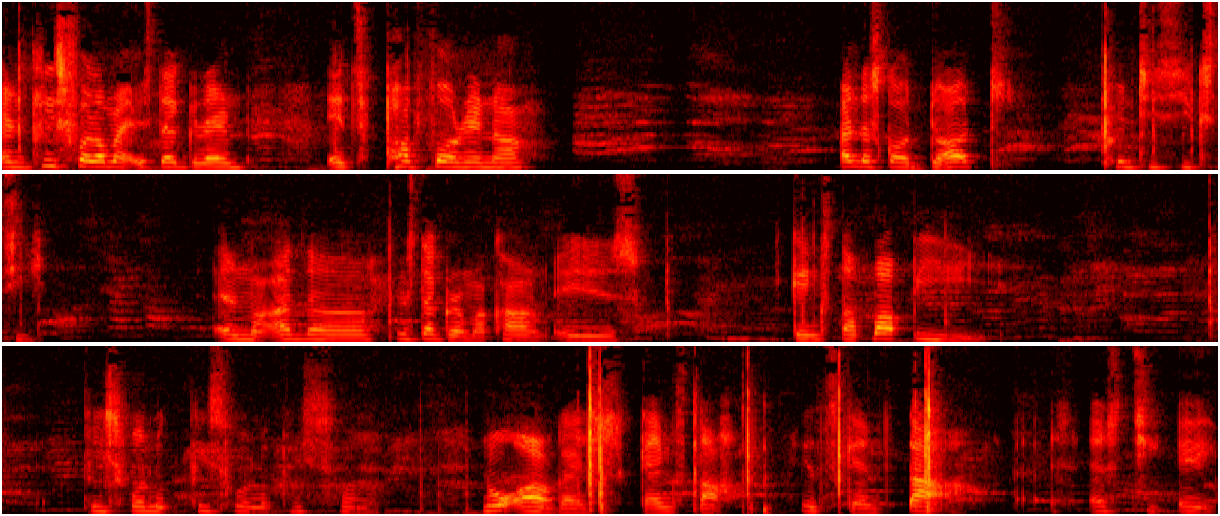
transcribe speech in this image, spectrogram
And please follow my instagram. It's pop foreigner underscore dot 2060 and my other instagram account is gangsta poppy. Please follow please follow please follow no R, guys. Gangsta. It's Gangsta. S T A.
